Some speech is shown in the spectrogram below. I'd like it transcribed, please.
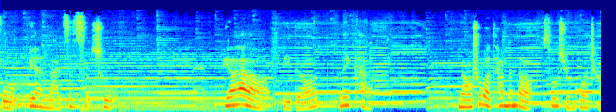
斧便来自此处。皮埃尔·彼得勒坎描述了他们的搜寻过程。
